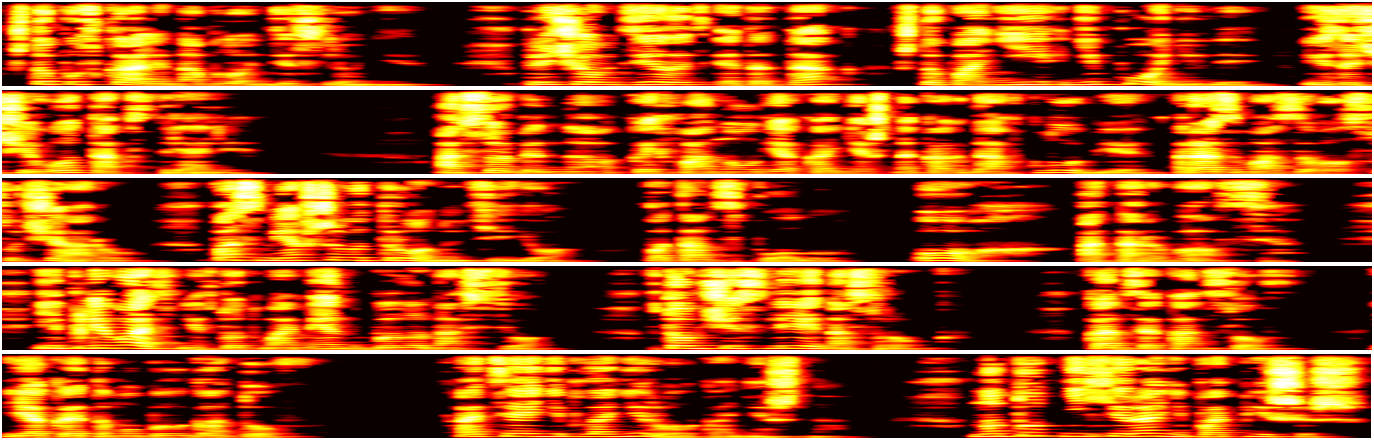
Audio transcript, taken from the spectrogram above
что пускали на блонде слюни. Причем делать это так, чтобы они не поняли, из-за чего так встряли. Особенно кайфанул я, конечно, когда в клубе размазывал сучару, посмевшего тронуть ее по танцполу. Ох, оторвался. И плевать мне в тот момент было на все, в том числе и на срок. В конце концов, я к этому был готов. Хотя и не планировал, конечно. Но тут ни хера не попишешь.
